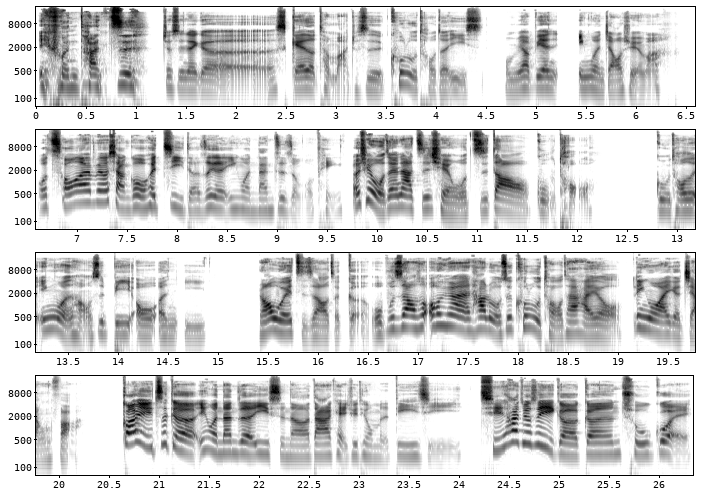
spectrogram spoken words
英文单字，就是那个 skeleton 嘛，就是骷髅头的意思。我们要编英文教学吗？我从来没有想过我会记得这个英文单字怎么拼。而且我在那之前，我知道骨头，骨头的英文好像是 b o n e，然后我也只知道这个，我不知道说哦，原来它如果是骷髅头，它还有另外一个讲法。关于这个英文单字的意思呢，大家可以去听我们的第一集。其实它就是一个跟出柜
